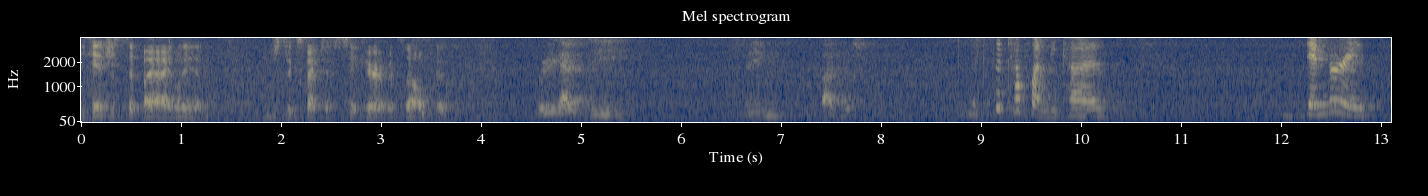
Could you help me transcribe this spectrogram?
you can't just sit by idly and, and just expect it to take care of itself. Where do you guys see Same five years from now? This is a tough one because Denver is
